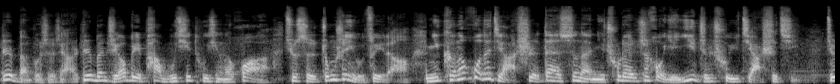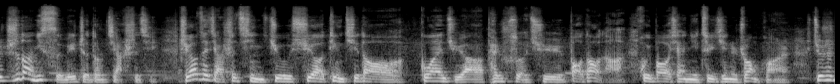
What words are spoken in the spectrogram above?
日本不是这样，日本只要被判无期徒刑的话，就是终身有罪的啊。你可能获得假释，但是呢，你出来之后也一直处于假释期，就是直到你死为止都是假释期。只要在假释期，你就需要定期到公安局啊、派出所去报道的啊，汇报一下你最近的状况啊，就是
